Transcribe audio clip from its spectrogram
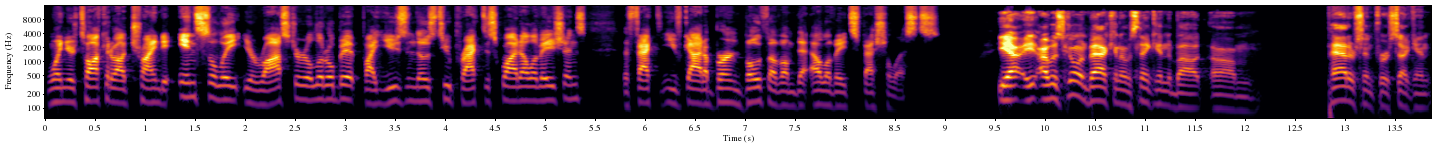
when you're talking about trying to insulate your roster a little bit by using those two practice squad elevations. The fact that you've got to burn both of them to elevate specialists. Yeah, I was going back and I was thinking about um, Patterson for a second,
